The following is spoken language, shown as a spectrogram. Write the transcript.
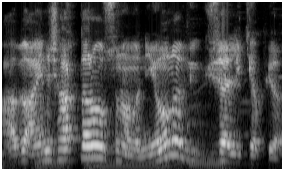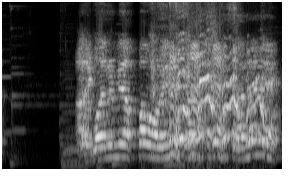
Abi aynı şartlar olsun ama niye ona bir güzellik yapıyor? Yaparım yapmam o benim kardeşim, sana ne?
